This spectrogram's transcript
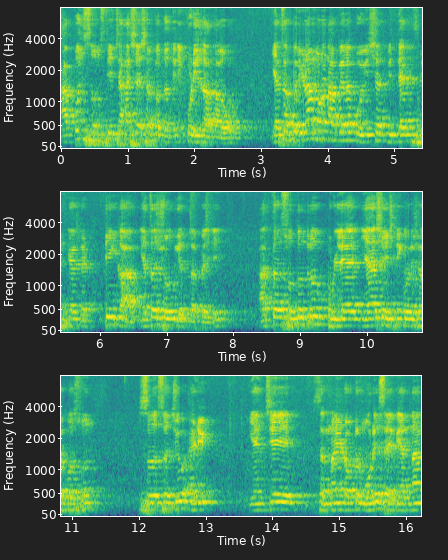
आपण संस्थेच्या अशा अशा पद्धतीने पुढे जात आहोत. याचा परिणाम म्हणून आपल्याला भविष्यात विद्यार्थी संख्या घटते का याचा शोध घेतला पाहिजे. आता स्वतंत्र पुढल्या या शैक्षणिक वर्षापासून सहसचिव ॲडिट यांचे सन्मान्य डॉक्टर मोरे साहेब यांना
